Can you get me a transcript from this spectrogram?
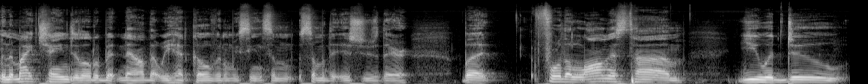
and it might change a little bit now that we had COVID and we've seen some some of the issues there. But for the longest time, you would do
